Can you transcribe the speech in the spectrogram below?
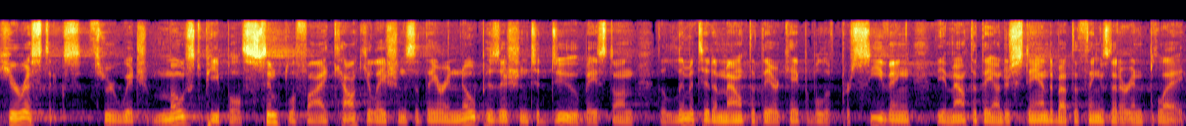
heuristics through which most people simplify calculations that they are in no position to do based on the limited amount that they are capable of perceiving, the amount that they understand about the things that are in play?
